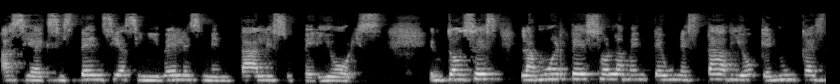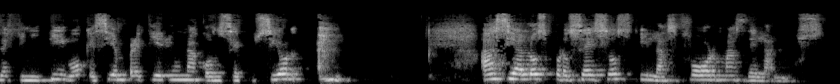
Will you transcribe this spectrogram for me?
hacia existencias y niveles mentales superiores. Entonces la muerte es solamente un estadio que nunca es definitivo, que siempre tiene una consecución hacia los procesos y las formas de la luz.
